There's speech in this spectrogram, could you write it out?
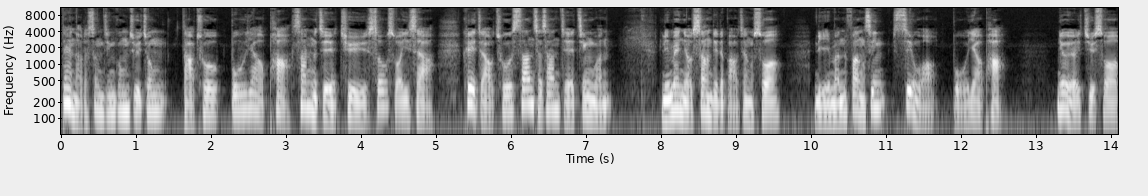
电脑的圣经工具中打出“不要怕”三个字去搜索一下，可以找出三十三节经文，里面有上帝的保证说：“你们放心，是我，不要怕。”又有一句说：“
